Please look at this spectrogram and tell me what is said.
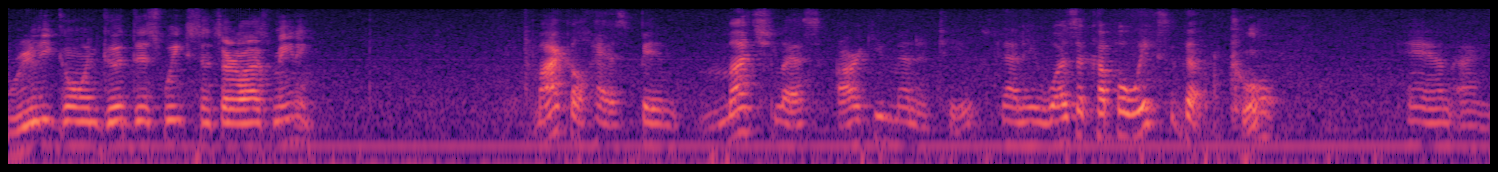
really going good this week since our last meeting? Michael has been much less argumentative than he was a couple weeks ago. Cool. And I'm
